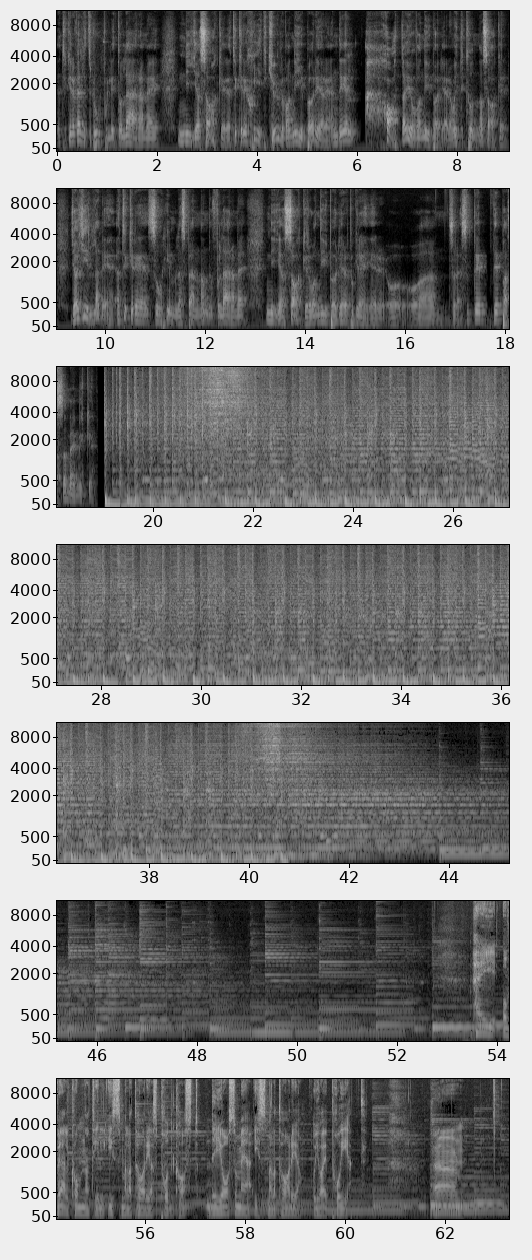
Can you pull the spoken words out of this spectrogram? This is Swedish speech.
Jag tycker det är väldigt roligt att lära mig nya saker. Jag tycker det är skitkul att vara nybörjare. En del hatar ju att vara nybörjare och inte kunna saker. Jag gillar det. Jag tycker det är så himla spännande att få lära mig nya saker och vara nybörjare på grejer och, och eh, sådär. Så det, det passar mig mycket. Välkomna till Ismail Atarias podcast. Det är jag som är Ismail Ataria och jag är poet. Ehm,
